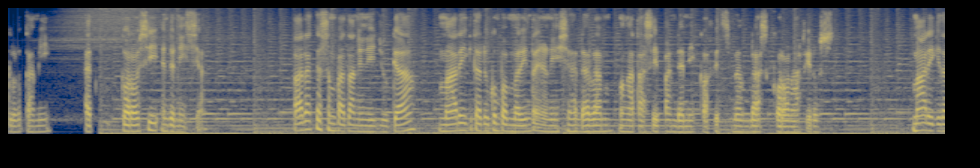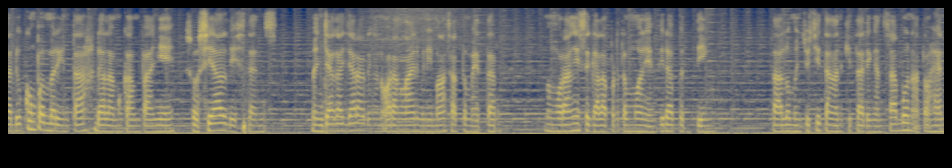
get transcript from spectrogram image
grup kami at Korosi Indonesia. Pada kesempatan ini juga, mari kita dukung pemerintah Indonesia dalam mengatasi pandemi COVID-19 coronavirus. Mari kita dukung pemerintah dalam kampanye social distance, menjaga jarak dengan orang lain minimal 1 meter, mengurangi segala pertemuan yang tidak penting, lalu mencuci tangan kita dengan sabun atau hand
